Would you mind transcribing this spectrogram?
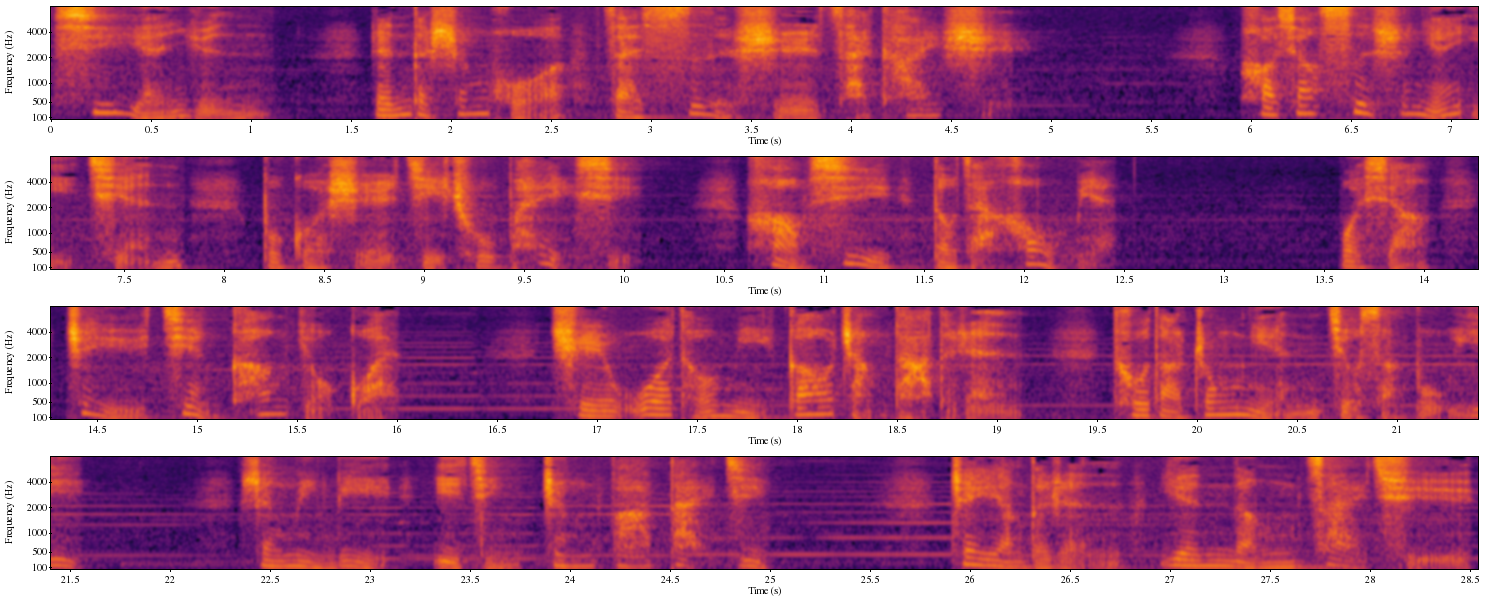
西言云：“人的生活在四十才开始，好像四十年以前不过是几出配戏，好戏都在后面。”我想这与健康有关。吃窝头米糕长大的人，拖到中年就算不易，生命力已经蒸发殆尽。这样的人焉能再娶？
